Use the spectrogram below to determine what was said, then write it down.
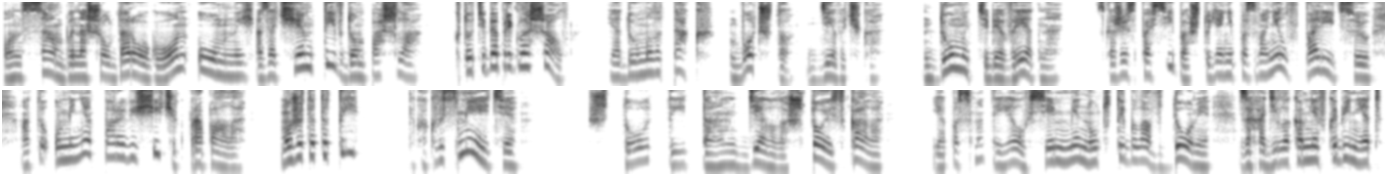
Он сам бы нашел дорогу, он умный. А зачем ты в дом пошла? Кто тебя приглашал? Я думала так. Вот что, девочка. Думать тебе вредно. Скажи спасибо, что я не позвонил в полицию, а то у меня пара вещичек пропала. Может, это ты? Да как вы смеете? «Что ты там делала? Что искала?» «Я посмотрел. Семь минут ты была в доме, заходила ко мне в кабинет.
